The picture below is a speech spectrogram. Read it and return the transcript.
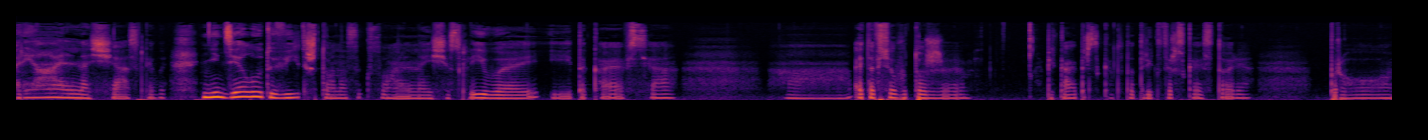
Реально счастливы. Не делают вид, что она сексуальная и счастливая и такая вся это все вот тоже пикаперская, вот эта трикстерская история про...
